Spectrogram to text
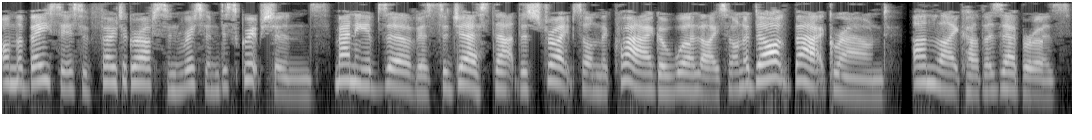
On the basis of photographs and written descriptions, many observers suggest that the stripes on the quagga were light on a dark background. Unlike other zebras,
